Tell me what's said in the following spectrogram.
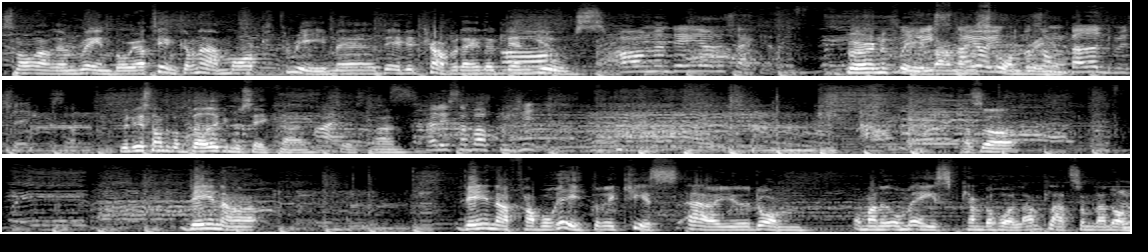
snarare än Rainbow. Jag tänker den här Mark 3 med David Coverdale och Glenn Ja. Hughes. Ja men det gör du säkert. Nu Burn-skivan lyssnar eller jag ju inte på sån Stormbringer. bögmusik. Så. Du lyssnar inte på bögmusik, nej. Nej. Precis, nej. Jag lyssnar bara på G. Alltså... Dina... Dina favoriter i Kiss är ju de, om, man, om Ace kan behålla en plats som bland dem,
